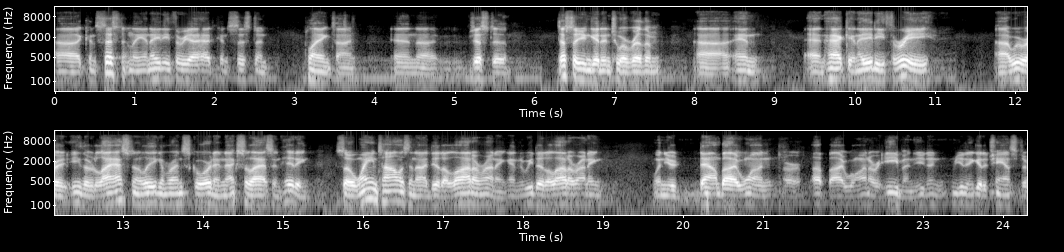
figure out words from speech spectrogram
uh, consistently. In '83, I had consistent playing time, and uh, just to just so you can get into a rhythm. Uh, and and heck, in '83, uh, we were either last in the league in runs scored and next to last in hitting. So Wayne Tolles and I did a lot of running, and we did a lot of running when you're down by one or up by one or even. You didn't you didn't get a chance to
